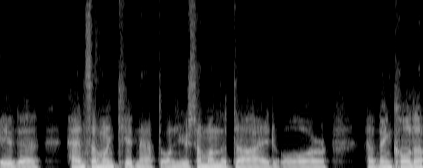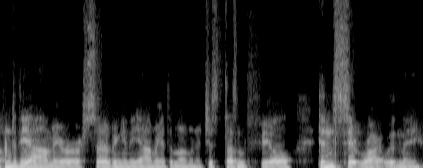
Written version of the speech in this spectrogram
either had someone kidnapped or knew someone that died or have been called up into the army or are serving in the army at the moment. It just doesn't feel, didn't sit right with me.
